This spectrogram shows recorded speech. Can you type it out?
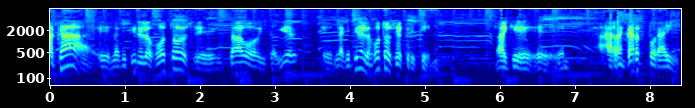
Acá, eh, la que tiene los votos, Gustavo y Javier, la que tiene los votos es Cristina. Hay que arrancar por ahí.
